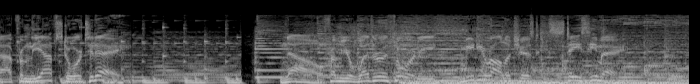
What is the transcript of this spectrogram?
app from the App Store today. Now, from your Weather Authority, meteorologist Stacey May.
